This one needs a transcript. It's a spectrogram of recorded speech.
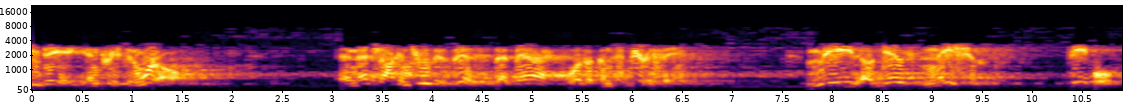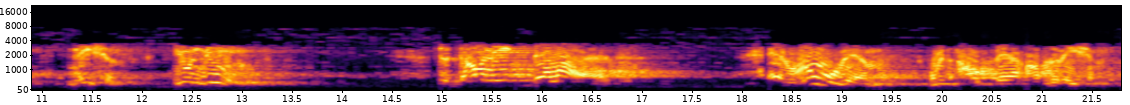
Judea and Christian world. And that shocking truth is this that there was a conspiracy made against nations, people, nations, human beings, to dominate their lives and rule them without their observation.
